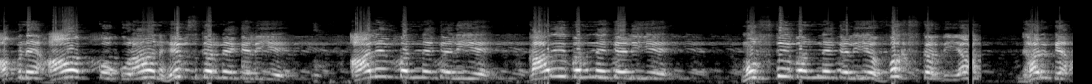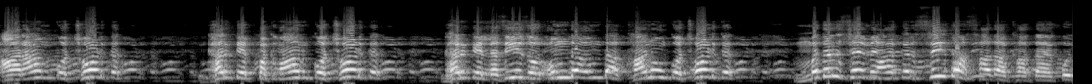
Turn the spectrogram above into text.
अपने आप को कुरान हिफ्ज करने के लिए, आलिम बनने के लिए, कारी बनने के लिए, मुफ्ती बनने के लिए वक्फ कर दिया। घर के आराम को छोड़कर, घर के पकवान को छोड़कर, घर के लजीज और उम्दा उम्दा खानों को छोड़कर, मदरसे में आकर सीधा सादा खाता है, कोई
